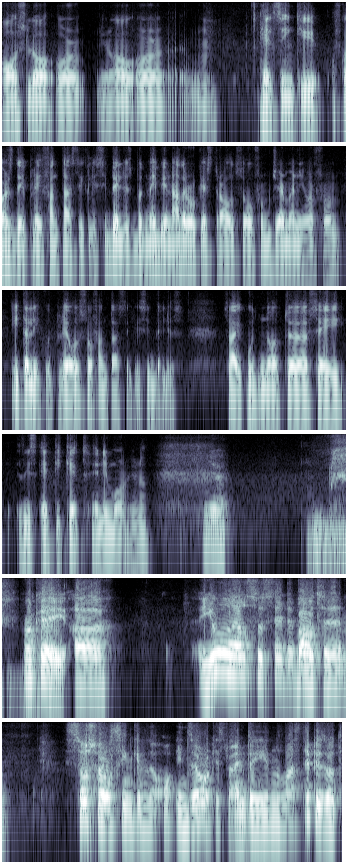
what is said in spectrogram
Oslo or you know or um, Helsinki, of course, they play fantastically Sibelius, but maybe another orchestra also from Germany or from Italy could play also fantastically Sibelius. So I could not uh, say this etiquette anymore, you know. Yeah. Okay. Uh, you also said about um social thing in the, in the orchestra, and in the last episode,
